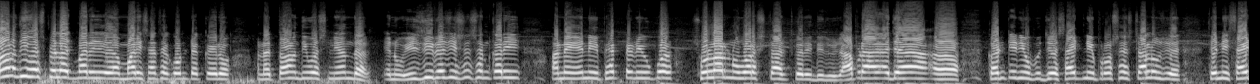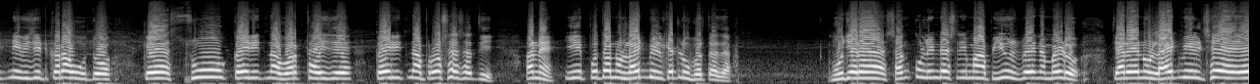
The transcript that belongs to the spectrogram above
ત્રણ દિવસ પહેલાં જ મારી મારી સાથે કોન્ટેક કર્યો અને ત્રણ દિવસની અંદર એનું ઇઝી રજિસ્ટ્રેશન કરી અને એની ફેક્ટરી ઉપર સોલારનું વર્ક સ્ટાર્ટ કરી દીધું છે. આપણે આજે કન્ટિન્યુ જે સાઇટની પ્રોસેસ ચાલુ છે, તેની સાઇટની વિઝિટ કરાવવું તો કે શું, કઈ રીતના વર્ક થાય છે, કઈ રીતના પ્રોસેસ હતી અને એ પોતાનું લાઇટ બિલ કેટલું ભરતા હતા. હું જ્યારે સંકુલ ઇન્ડસ્ટ્રીમાં પિયુષભાઈને મળ્યો, ત્યારે એનું લાઇટ બિલ છે એ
